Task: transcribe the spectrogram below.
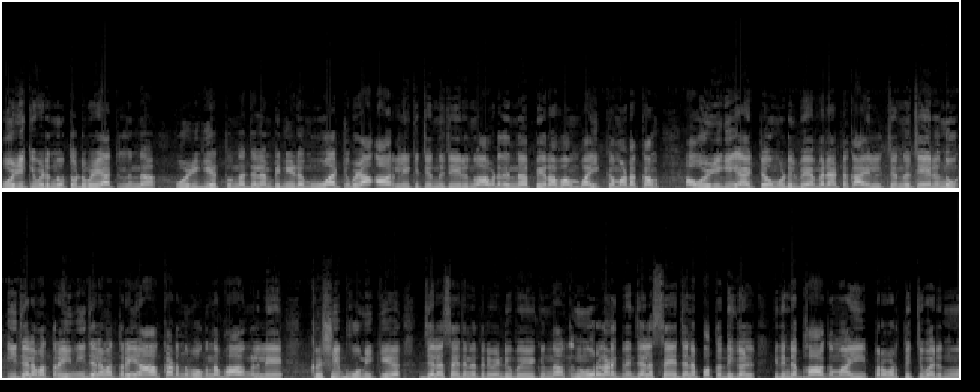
ഒഴുക്കി വിടുന്നു തൊടുപുഴയാറ്റിൽ നിന്ന് ഒഴുകിയെത്തുന്ന ജലം പിന്നീട് മൂവാറ്റുപുഴ ആറിലേക്ക് ചെന്ന് ചേരുന്നു. അവിടെ നിന്ന് പിറവം വൈക്കം അടക്കം ആ, ഒഴുകി ഏറ്റവും ഒടുവിൽ വേമ്പനാട്ട് കായലിൽ ചെന്ന് ചേരുന്നു. ഈ ജലമത്രയും ഈ ജലമത്രയും ആ കടന്നു പോകുന്ന ഭാഗങ്ങളിലെ കൃഷിഭൂമിക്ക് ജലസേചനത്തിന് വേണ്ടി ഉപയോഗിക്കുന്ന നൂറുകണക്കിന് ജലസേചന പദ്ധതികൾ ഇതിന്റെ ഭാഗമായി പ്രവർത്തിച്ചു വരുന്നു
